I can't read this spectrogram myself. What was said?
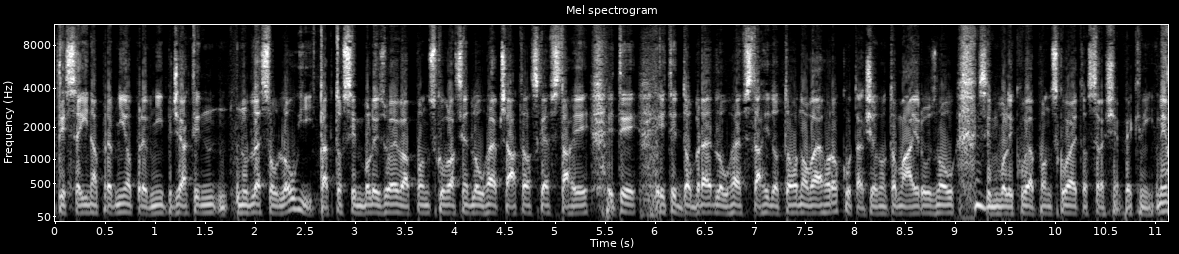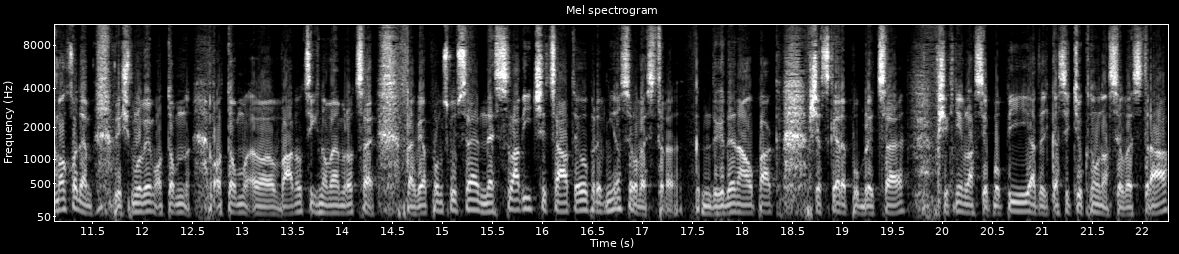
Ty se jí na prvního první, protože jak ty nudle jsou dlouhý, tak to symbolizuje v Japonsku vlastně dlouhé přátelské vztahy, i ty, i ty dobré dlouhé vztahy do toho nového roku, takže ono to má i různou symboliku v Japonsku a je to strašně pěkný. Mimochodem, když mluvím o tom, o tom uh, Vánocích Novém roce, tak v Japonsku se neslaví 31. Silvestr, kde naopak v České republice všichni vlastně popíjí a teďka si ťuknou na Silvestra.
